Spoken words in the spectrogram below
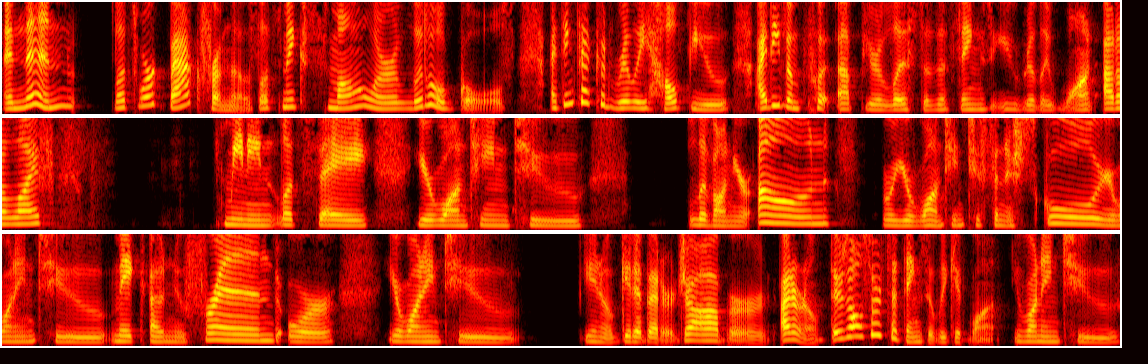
And then let's work back from those. Let's make smaller little goals. I think that could really help you. I'd even put up your list of the things that you really want out of life. Meaning, let's say you're wanting to live on your own, or you're wanting to finish school, or you're wanting to make a new friend, or you're wanting to you know, get a better job or I don't know. There's all sorts of things that we could want. You're wanting to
